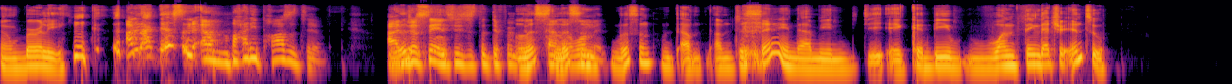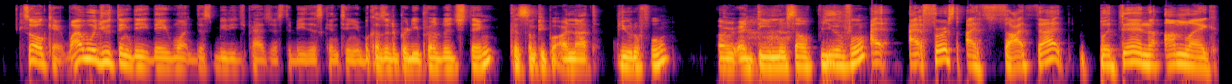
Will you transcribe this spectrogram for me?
burly. I'm not this an I'm body positive. I'm just saying she's just a different Listen, kind of listen, woman. listen. I'm I'm just saying. I mean, it could be one thing that you're into. So okay, why would you think they, they want this beauty pageants to be discontinued? Because of the pretty privilege thing? Because some people are not beautiful or, or deem themselves beautiful? at, at first I thought that, but then I'm like,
